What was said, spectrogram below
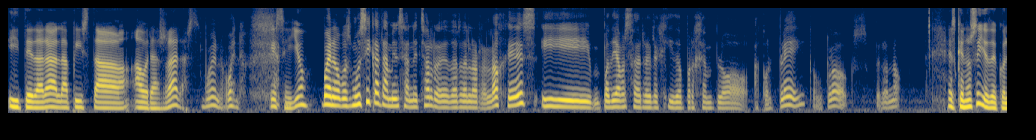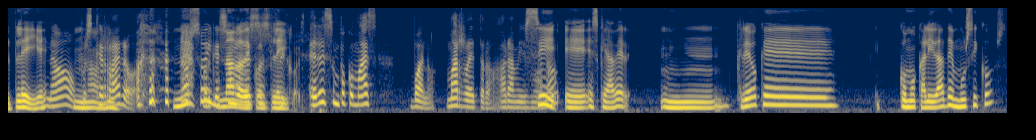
y te dará la pista a horas raras. Bueno, bueno. ¿Qué sé yo? Bueno, pues música también se han hecho alrededor de los relojes y podríamos haber elegido, por ejemplo, a Coldplay con Clocks, pero no. Es que no soy yo de Coldplay, ¿eh? No, pues No, qué no. raro. No soy nada de, Coldplay. Eres un poco más, bueno, más retro ahora mismo, Sí, ¿no? eh, es que, a ver, mm, creo que como calidad de músicos,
